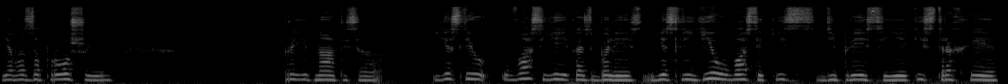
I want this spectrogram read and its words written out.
Я вас запрошую приєднатися. Якщо у вас є якась болезнь, якщо є у вас якісь депресії, якісь страхи,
